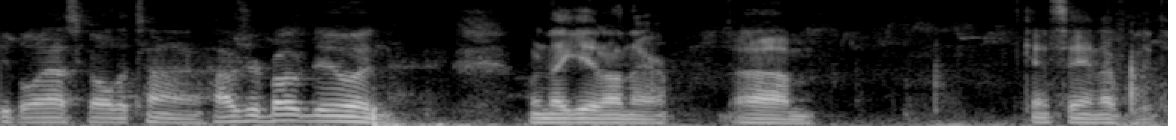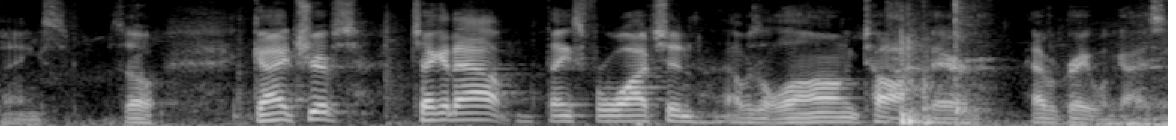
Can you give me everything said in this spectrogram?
people ask all the time, how's your boat doing when they get on there? Um, can't say enough good things. So guide trips, check it out. Thanks for watching. That was a long talk there. Have a great one, guys.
